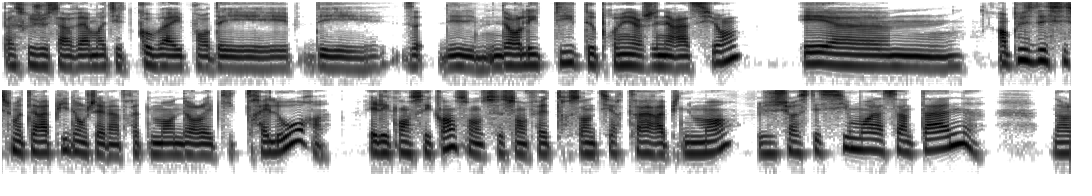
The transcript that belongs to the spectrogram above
parce que je servais à moitié de cobaye pour des, des, de première génération. Et euh, en plus des sismothérapies, donc j'avais un traitement neuroleptique très lourd. Et les conséquences on, se sont faites ressentir très rapidement. Je suis restée six mois à Sainte-Anne, dans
